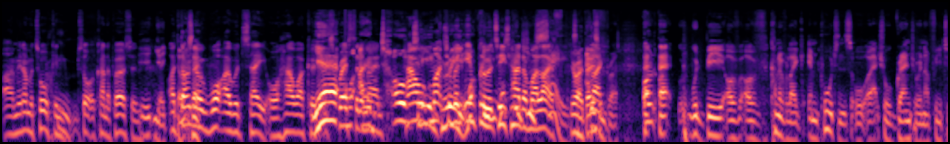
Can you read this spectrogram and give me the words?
I mean, I'm a talking sort of kind of person. Yeah, I don't don't know what I would say or how I could Yeah, express well, to the I man totally how much agree. of an influence you- he's had on my life. You're right, to Dave. Attenborough that, that would be of, of kind of like importance or actual grandeur enough for you to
